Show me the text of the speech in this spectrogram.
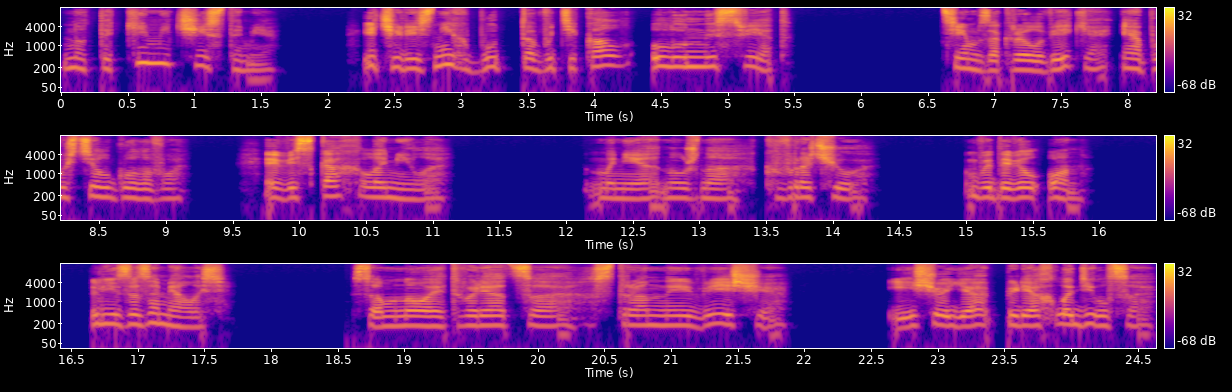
но такими чистыми, и через них будто вытекал лунный свет. Тим закрыл веки и опустил голову. В висках ломило. «Мне нужно к врачу», — выдавил он. Лиза замялась. «Со мной творятся странные вещи. И еще я переохладился.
